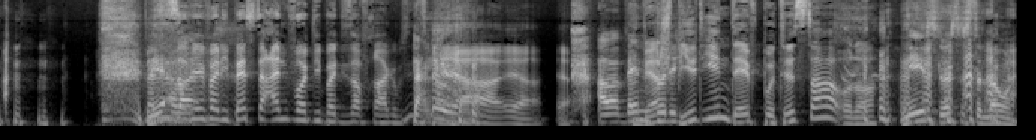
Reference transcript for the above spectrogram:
Das Nee, ist aber- auf jeden Fall die beste Antwort, die bei dieser Frage bis jetzt Danke. Ja, ja, ja. Aber wenn Wer spielt ihn? Dave Bautista oder? Nee, Sylvester Stallone.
